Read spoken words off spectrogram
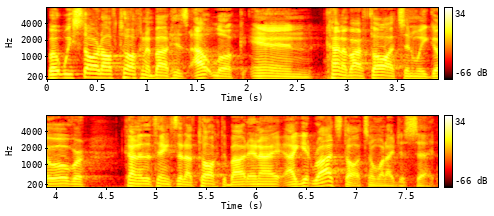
But we start off talking about his outlook and kind of our thoughts, and we go over kind of the things that I've talked about, and I, I get Rod's thoughts on what I just said.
